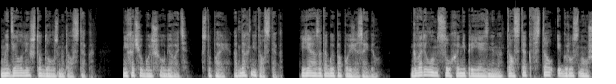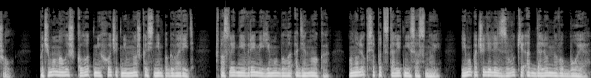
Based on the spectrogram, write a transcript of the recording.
Мы делали, что должно, толстяк. Не хочу больше убивать. Ступай, отдохни, толстяк. Я за тобой попозже зайду». Говорил он сухо, неприязненно. Толстяк встал и грустно ушел. Почему малыш Клод не хочет немножко с ним поговорить? В последнее время ему было одиноко. Он улегся под столетней сосной. Ему почудились звуки отдаленного боя.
